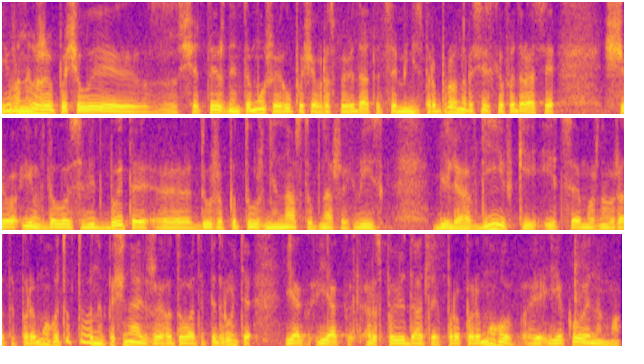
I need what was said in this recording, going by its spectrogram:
І вони вже почали ще тиждень тому, що його почав розповідати. Це міністр оборони Російської Федерації, що їм вдалося відбити е, дуже потужний наступ наших військ біля Авдіївки, і це можна вважати перемогою. Тобто вони починають вже готувати підґрунтя, як, як розповідати про перемогу, е, якої нема.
